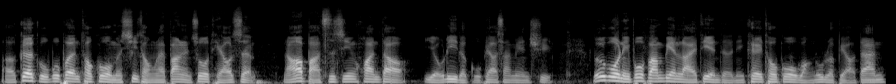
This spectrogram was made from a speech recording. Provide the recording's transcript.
呃，个股部分透过我们系统来帮你做调整，然后把资金换到有利的股票上面去。如果你不方便来电的，你可以透过网络的表单，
